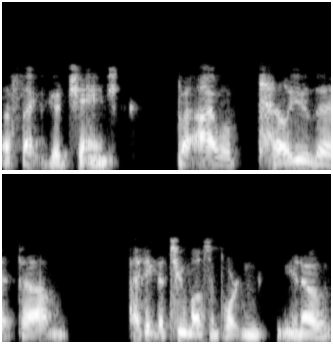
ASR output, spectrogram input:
affect good change. But I will tell you that um, I think the two most important, you know,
